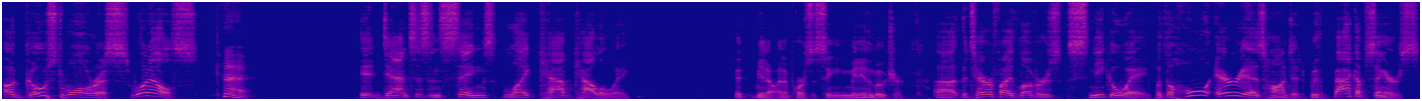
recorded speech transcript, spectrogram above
A ghost walrus. What else? It dances and sings like Cab Calloway. It, you know, and of course it's singing Minnie the Moocher. Uh, the terrified lovers sneak away, but the whole area is haunted with backup singers.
